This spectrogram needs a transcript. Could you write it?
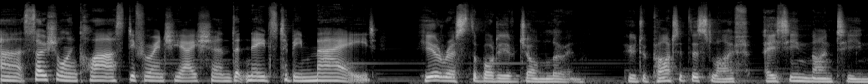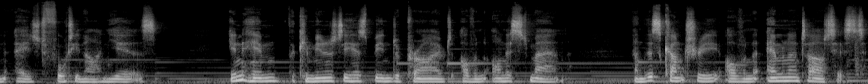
uh, social and class differentiation that needs to be made. Here rests the body of John Lewin, who departed this life 1819, aged 49 years. In him, the community has been deprived of an honest man, and this country of an eminent artist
